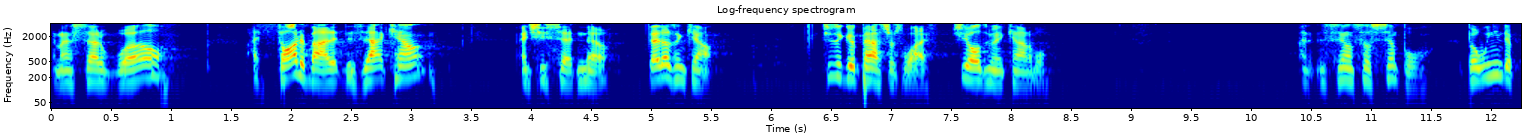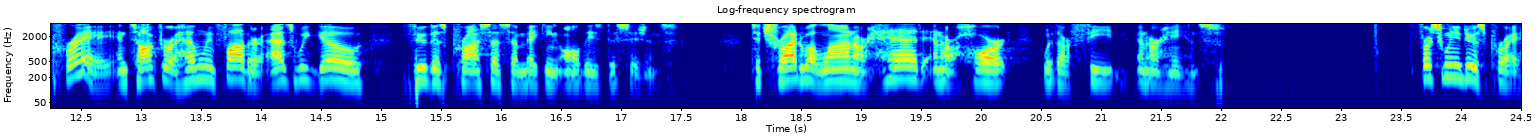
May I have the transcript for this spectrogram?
And I said, Well, I thought about it. Does that count? And she said, No, that doesn't count. She's a good pastor's wife. She holds me accountable. It sounds so simple, but we need to pray and talk to our Heavenly Father as we go through this process of making all these decisions to try to align our head and our heart with our feet and our hands. First thing we need to do is pray.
